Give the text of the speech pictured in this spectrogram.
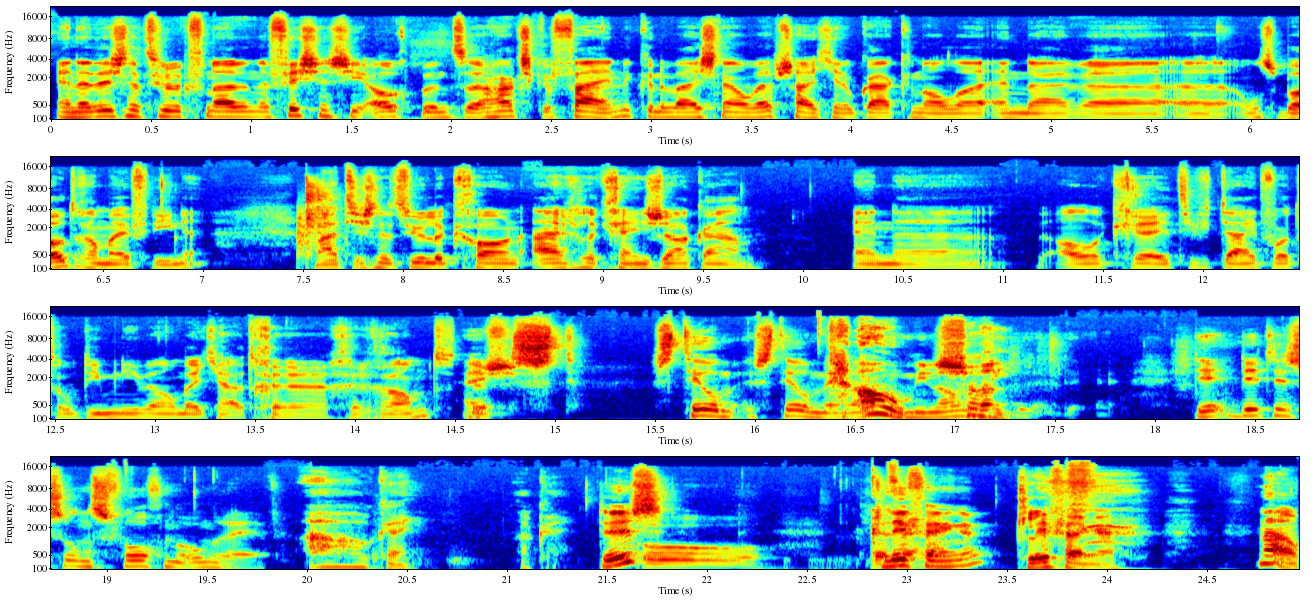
En dat is natuurlijk vanuit een efficiency oogpunt eh, hartstikke fijn. Dan kunnen wij snel een websiteje in elkaar knallen en daar eh, eh, onze boterham mee verdienen. Maar het is natuurlijk gewoon eigenlijk geen zak aan. En eh, alle creativiteit wordt er op die manier wel een beetje uitgeramd. Hey, Dus st- stil, stil Milan. Oh, Milan sorry. wat- dit, dit is ons volgende onderwerp. Oh, oké. Dus, Oeh. cliffhanger. Cliffhanger. Nou.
